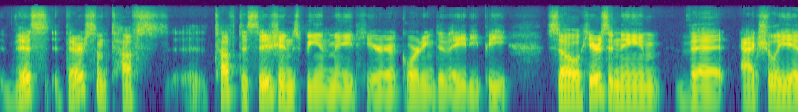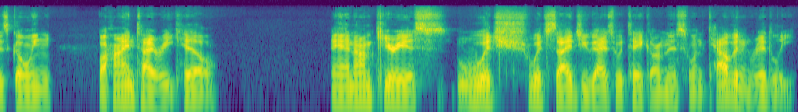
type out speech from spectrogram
this there's some tough tough decisions being made here according to the ADP. So here's a name that actually is going behind Tyreek Hill. And I'm curious which which sides you guys would take on this one. Calvin Ridley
